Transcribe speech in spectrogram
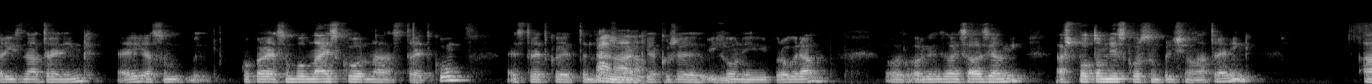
prísť na tréning. Hej, ja som, poprvé, ja som bol najskôr na stredku. Stredko je ten nejaký akože výchovný program organizovaný Salesianmi. Až potom neskôr som prišiel na tréning a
